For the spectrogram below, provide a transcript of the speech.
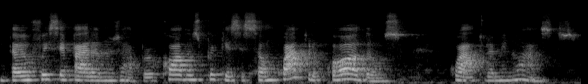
Então, eu fui separando já por códons, porque se são quatro códons, quatro aminoácidos.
